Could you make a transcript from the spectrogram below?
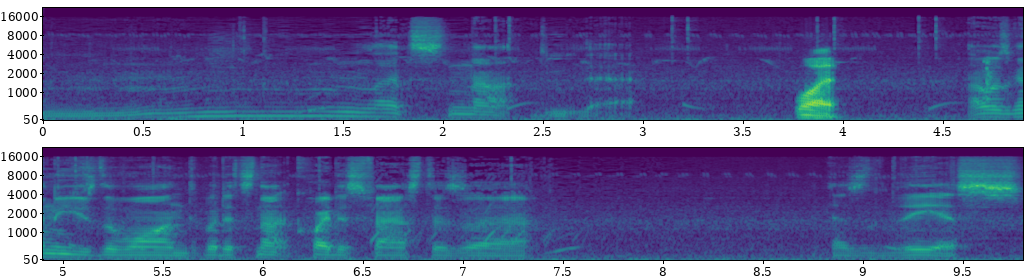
Mm, Let's not do that. What? I was gonna use the wand, but it's not quite as fast as uh as this,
